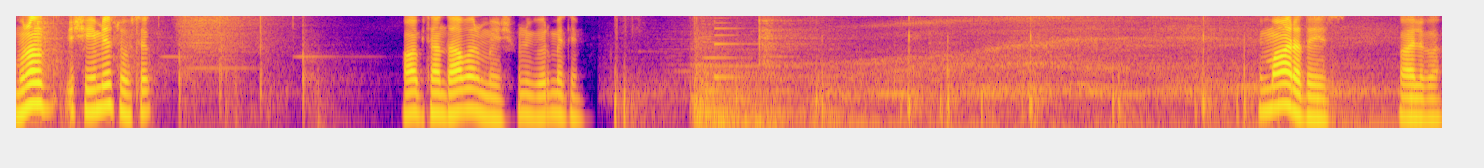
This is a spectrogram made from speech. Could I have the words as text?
Bunu alıp şeyimize soksak. Aa bir tane daha varmış. Bunu görmedim. Bir mağaradayız galiba.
